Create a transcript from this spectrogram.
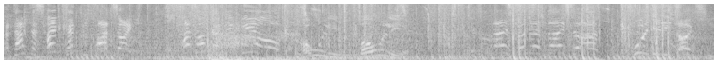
Verdammtes Halbkettenfahrzeug! Pass auf das MG auf! Holy moly! Von der Seite an! Hol dir die Deutschen!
